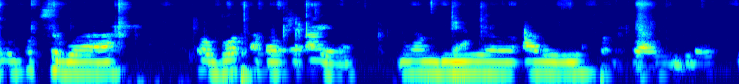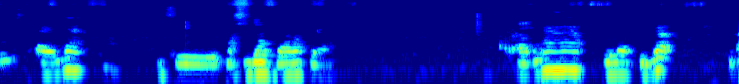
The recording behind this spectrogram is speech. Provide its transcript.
untuk sebuah robot atau AI ya mengambil alih pekerjaan di bidang itu kayaknya masih masih jauh banget ya kayaknya dilihat juga kita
